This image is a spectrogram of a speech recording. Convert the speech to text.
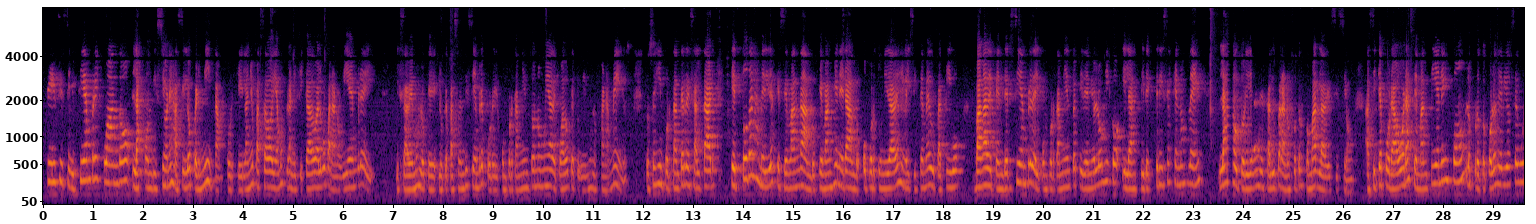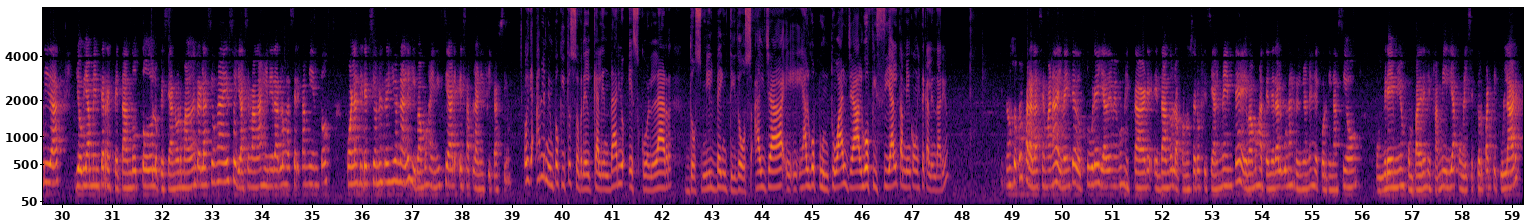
Sí, sí, sí, siempre y cuando las condiciones así lo permitan, porque el año pasado habíamos planificado algo para noviembre y y sabemos lo que, lo que pasó en diciembre por el comportamiento no muy adecuado que tuvimos los panameños. Entonces es importante resaltar que todas las medidas que se van dando, que van generando oportunidades en el sistema educativo, van a depender siempre del comportamiento epidemiológico y las directrices que nos den las autoridades de salud para nosotros tomar la decisión. Así que por ahora se mantienen con los protocolos de bioseguridad y obviamente respetando todo lo que se ha normado en relación a eso, ya se van a generar los acercamientos con las direcciones regionales y vamos a iniciar esa planificación. Oiga, hábleme un poquito sobre el calendario escolar 2022. ¿Hay ya eh, eh, algo puntual, ya algo oficial también con este calendario? Nosotros para la semana del 20 de octubre ya debemos estar eh, dándolo a conocer oficialmente. vamos a tener algunas reuniones de coordinación con gremios, con padres de familia, con el sector particular.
